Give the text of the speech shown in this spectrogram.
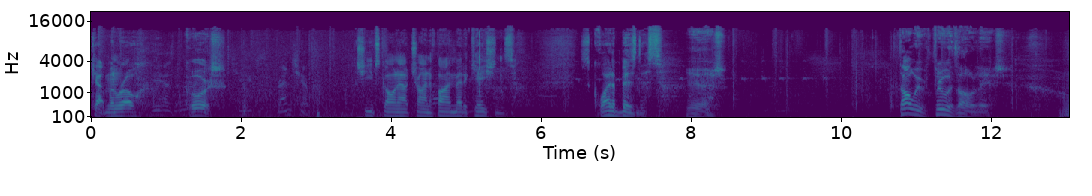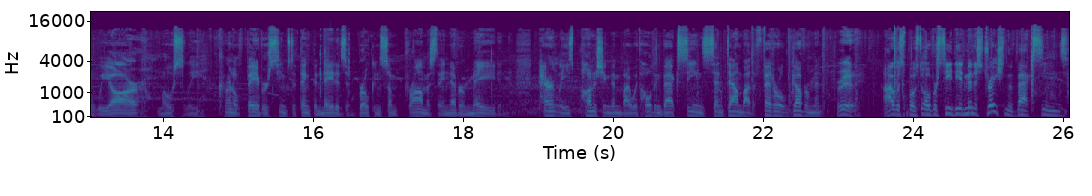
Captain Monroe. Of course. Friendship. Chief's gone out trying to find medications. It's quite a business. Yes. Thought we were through with all this. We are, mostly. Colonel Favors seems to think the natives have broken some promise they never made, and apparently he's punishing them by withholding vaccines sent down by the federal government. Really? I was supposed to oversee the administration of the vaccines.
